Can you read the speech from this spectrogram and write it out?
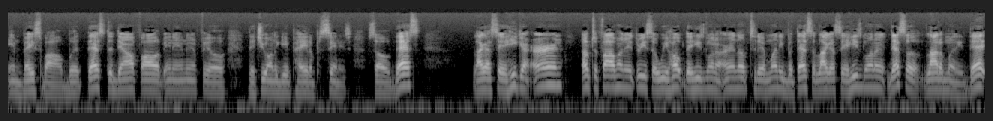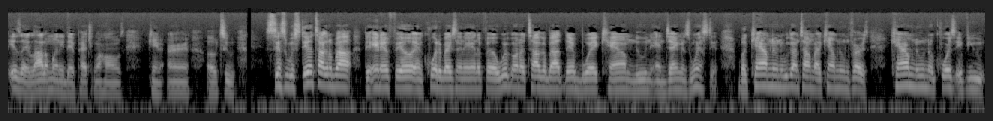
in baseball. But that's the downfall of NFL that you only get paid a percentage. So that's, like I said, he can earn up to 503 so we hope that he's going to earn up to that money but that's a, like i said he's going to that's a lot of money that is a lot of money that patrick mahomes can earn up to since we're still talking about the NFL and quarterbacks in the NFL, we're going to talk about their boy Cam Newton and Jameis Winston. But Cam Newton, we're going to talk about Cam Newton first. Cam Newton, of course, if you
